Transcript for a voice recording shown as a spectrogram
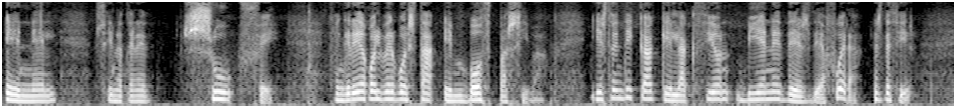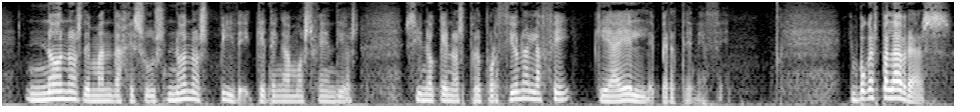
en Él, sino tened su fe. En griego el verbo está en voz pasiva y esto indica que la acción viene desde afuera, es decir, no nos demanda Jesús, no nos pide que tengamos fe en Dios, sino que nos proporciona la fe que a Él le pertenece. En pocas palabras,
